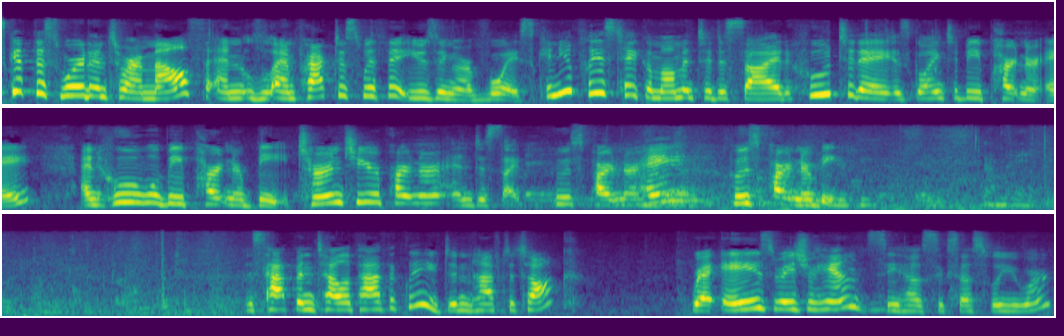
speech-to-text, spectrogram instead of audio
let's get this word into our mouth and, and practice with it using our voice. Can you please take a moment to decide who today is going to be partner A and who will be partner B? Turn to your partner and decide who's partner A, who's partner B. This happened telepathically. You didn't have to talk. A's, raise your hand. See how successful you were.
